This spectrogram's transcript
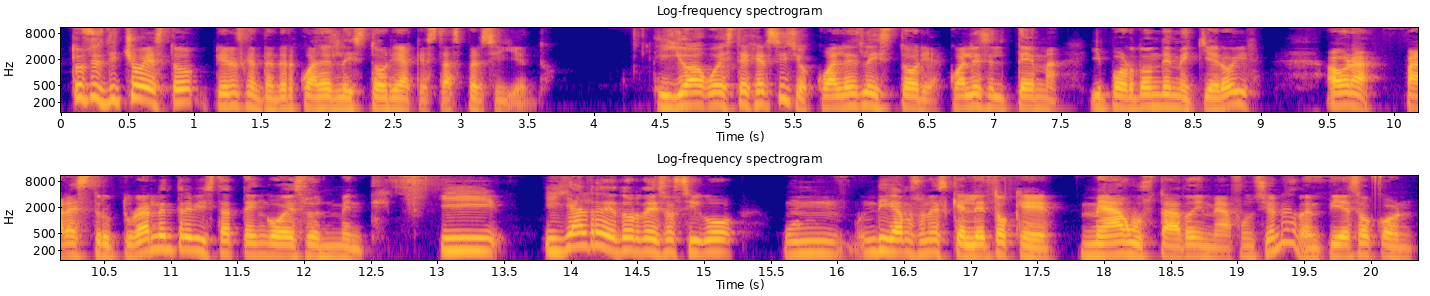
Entonces, dicho esto, tienes que entender cuál es la historia que estás persiguiendo. Y yo hago este ejercicio, cuál es la historia, cuál es el tema y por dónde me quiero ir. Ahora, para estructurar la entrevista tengo eso en mente. Y, ya alrededor de eso sigo un, digamos, un esqueleto que me ha gustado y me ha funcionado. Empiezo con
